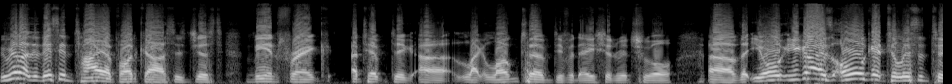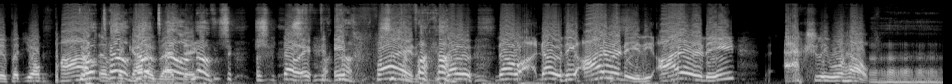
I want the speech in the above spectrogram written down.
You realize that this entire podcast is just me and Frank attempting uh like long term divination ritual uh, that you all you guys all get to listen to, but you're part Don't of tell, the gutter don't tell him, no. Sh- sh- No, it, it's up. fine. Shut the fuck up. No, no, no. The irony, the irony, actually will help. Uh,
